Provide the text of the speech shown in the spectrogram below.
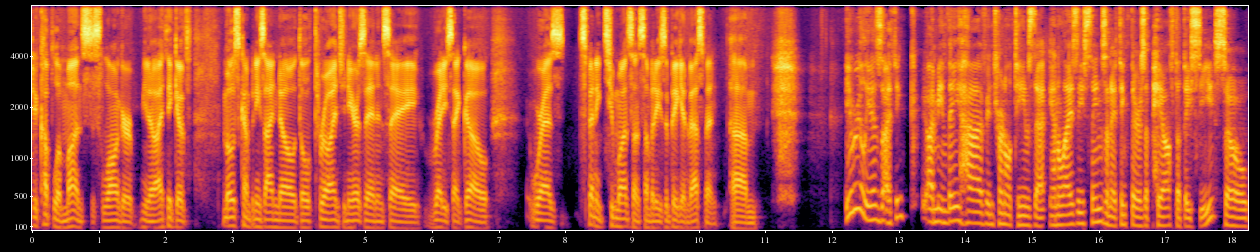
a couple of months is longer. You know, I think of most companies I know, they'll throw engineers in and say, ready, set, go. Whereas spending two months on somebody is a big investment. Um, it really is. I think, I mean, they have internal teams that analyze these things, and I think there's a payoff that they see. So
